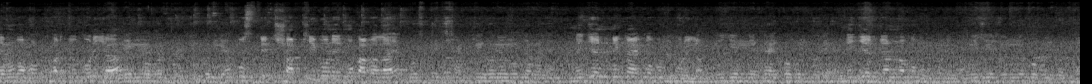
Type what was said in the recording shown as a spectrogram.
এর ধার্য করিয়া উপস্থিত সাক্ষীগণের মোকাবেলায় উপস্থিত সাক্ষীগণের মোকাবেলায় নিজের নিকায় কবুল করিলাম। নিজের লেখায় কবুল করে নিজের জন্য কবুল করিলাম। নিজের জন্য কবুল করতে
